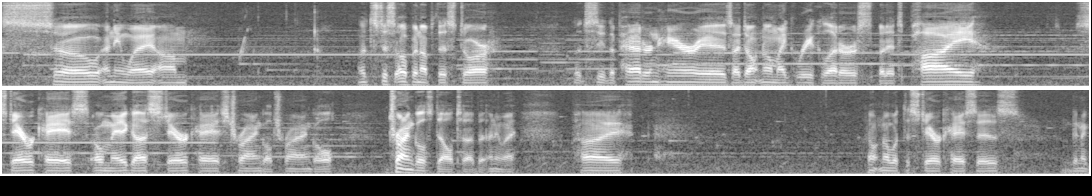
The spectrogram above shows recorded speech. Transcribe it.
So, anyway, um... Let's just open up this door. Let's see, the pattern here is, I don't know my Greek letters, but it's pi, staircase, omega, staircase, triangle, triangle. Triangle's delta, but anyway. Pi, Don't know what the staircase is. I'm gonna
